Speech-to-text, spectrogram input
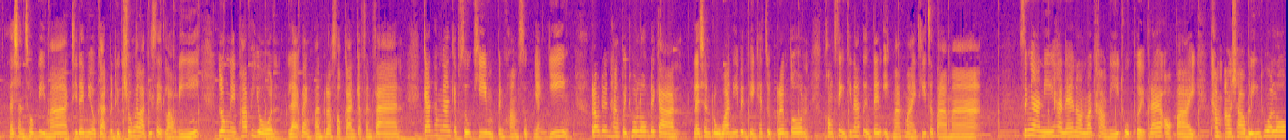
ๆ และฉันโชคดีมากที่ได้มีโอกาสบันทึกช่วงเวลาพิเศษเหล่านี้ ลงในภาพยนตร์ และแบ่งปันประสบการณ์กับแฟนๆ การทำงานกับซูคิมเป็นความสุขอย่างยิ่ง เราเดินทางไปทั่วโลกด้วยกันและฉันรู้ว่านี่เป็นเพียงแค่จุดเริ่มต้น ของสิ่งที่น่าตื่นเต้นอีกมากมายที่จะตามมา ซึ่งงานนี้ค่ะแน่นอนว่าข่าวนี้ถูกเผยแพร่ออกไปทำเอาชาวบลิงทั่วโลก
